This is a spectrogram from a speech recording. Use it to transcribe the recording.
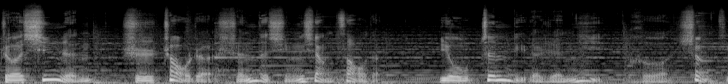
这新人。是照着神的形象造的，有真理的仁义和圣洁。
